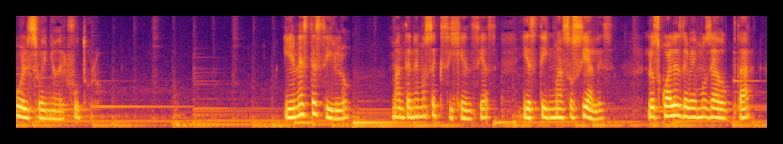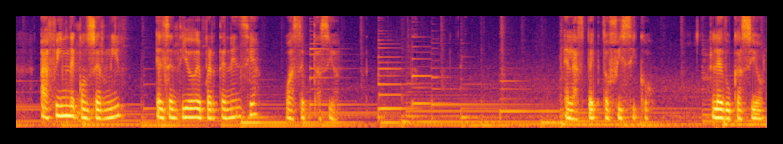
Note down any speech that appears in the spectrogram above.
o el sueño del futuro. Y en este siglo mantenemos exigencias y estigmas sociales, los cuales debemos de adoptar a fin de concernir el sentido de pertenencia aceptación. El aspecto físico, la educación,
